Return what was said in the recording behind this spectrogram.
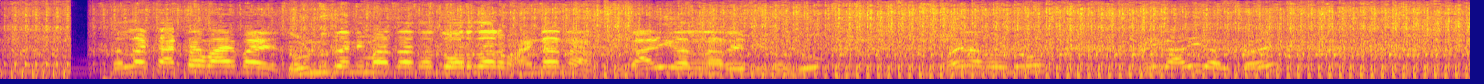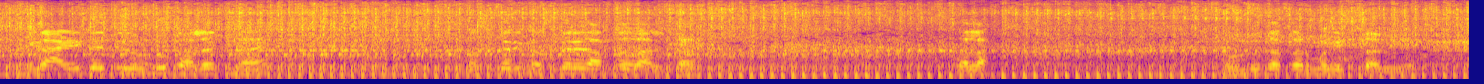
चला टाटा बाय बाय. धोंडूच आणि माझा आता जोरदार भांडा ना गाडी घालणार आहे मी धोंडू. होय ना धोंडू? मी गाडी घालतोय. मी गाडी त्याची धोंडू घालत नाही. मस्करी मस्करी आमचं चालतात. चला. धोंडूचा कर्म चालू आहे.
